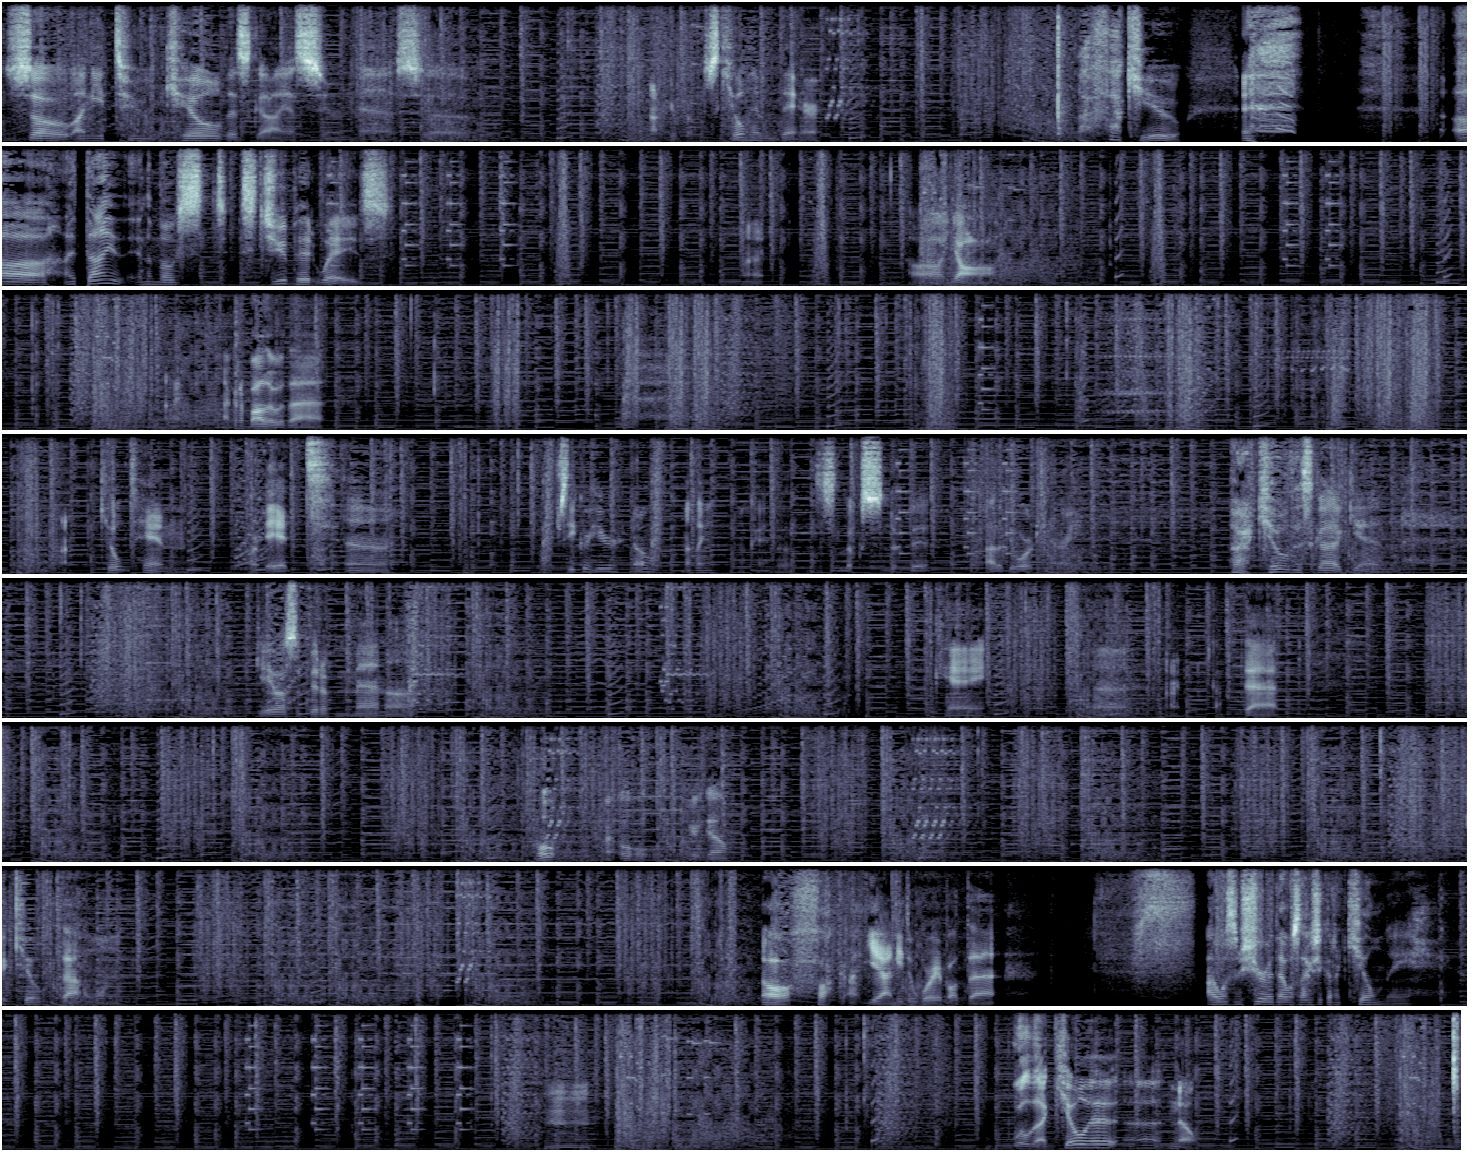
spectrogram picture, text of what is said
So, I need to kill this guy as soon as, uh... Ah, here, bro. Just kill him there. Oh, fuck you. uh, I die in the most stupid ways. Yeah. Alright, not gonna bother with that. killed him. Or it. Uh, secret here? No? Nothing? Okay, this looks a little bit out of the ordinary. Alright, kill this guy again. Gave us a bit of mana. Okay. Uh, alright, got that. Oh, uh, oh, oh, oh, here we go. That one. Oh, fuck. Yeah, I need to worry about that. I wasn't sure that was actually gonna kill me. Hmm. Will that kill it? Uh, no.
